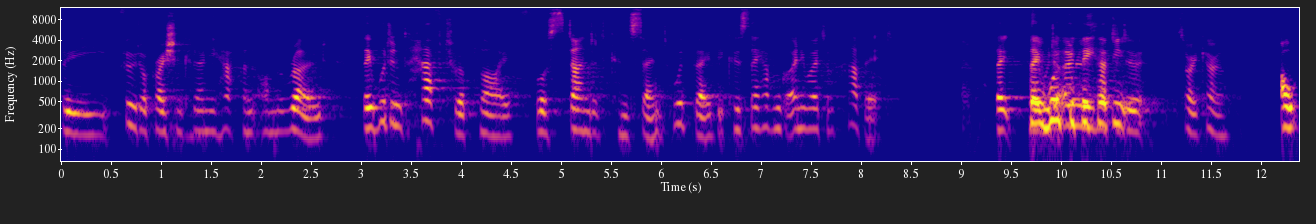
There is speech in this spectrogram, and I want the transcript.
the food operation can only happen on the road, they wouldn't have to apply for standard consent, would they? Because they haven't got anywhere to have it. They, they, They would, would only have to do it. Sorry, Carol. Oh,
